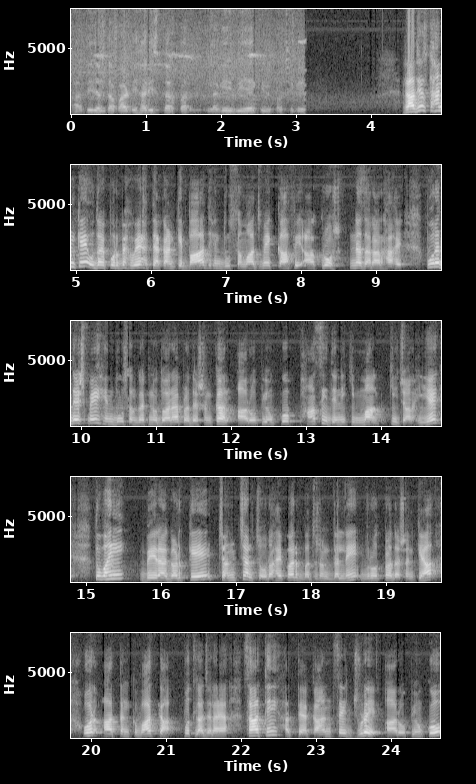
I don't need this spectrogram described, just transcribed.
भारतीय जनता पार्टी हर स्तर पर लगी हुई है कि विपक्ष के राजस्थान के उदयपुर में हुए हत्याकांड के बाद हिंदू समाज में काफ़ी आक्रोश नज़र आ रहा है। पूरे देश में हिंदू संगठनों द्वारा प्रदर्शन कर आरोपियों को फांसी देने की मांग की जा रही है। तो वहीं बेरागढ़ के चंचल चौराहे पर बजरंग दल ने विरोध प्रदर्शन किया और आतंकवाद का पुतला जलाया। साथ ही हत्याकांड से जुड़े आरोपियों को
